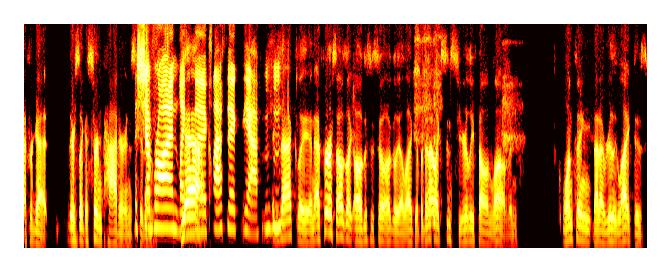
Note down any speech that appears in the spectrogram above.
I forget. There's like a certain patterns. The to them. chevron, like Yeah. the classic. Yeah. mhm. Exactly. And at first I was like, oh, this is so ugly. I like it. But then I like sincerely fell in love. And one thing that I really liked is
